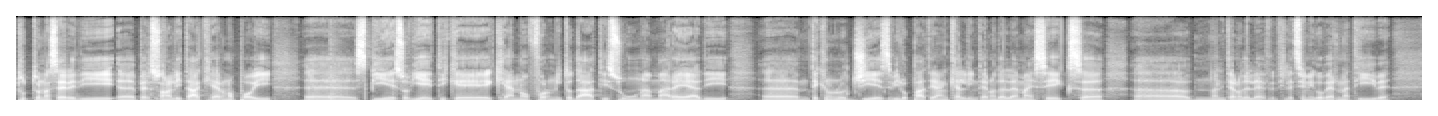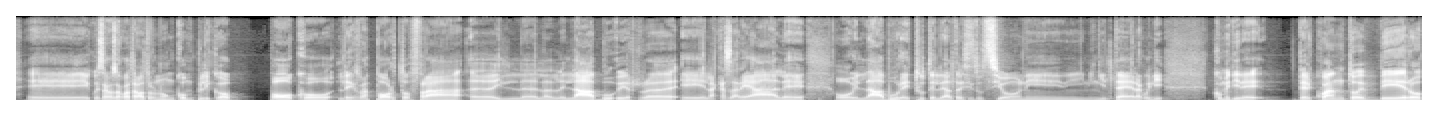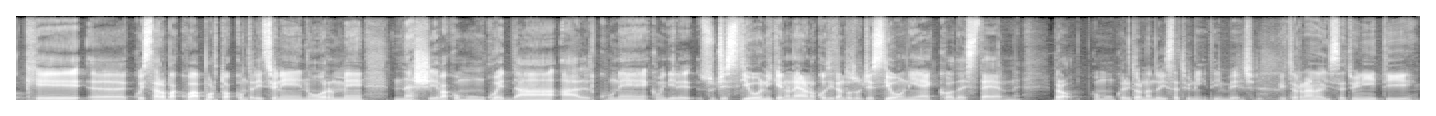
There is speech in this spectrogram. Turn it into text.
tutta una serie di eh, personalità che erano poi eh, spie sovietiche che hanno fornito dati su una marea di ehm, tecnologie sviluppate anche all'interno dell'MI6, eh, all'interno delle affiliazioni governative. E questa cosa qua tra l'altro non complicò poco il rapporto fra eh, il, il, Labur e la Casa Reale o il Labur e tutte le altre istituzioni in Inghilterra. Quindi, come dire, per quanto è vero che eh, questa roba qua portò a contraddizioni enormi, nasceva comunque da alcune, come dire, suggestioni che non erano così tanto suggestioni, ecco, da esterne. Però comunque, ritornando agli Stati Uniti invece. Ritornando agli Stati Uniti,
